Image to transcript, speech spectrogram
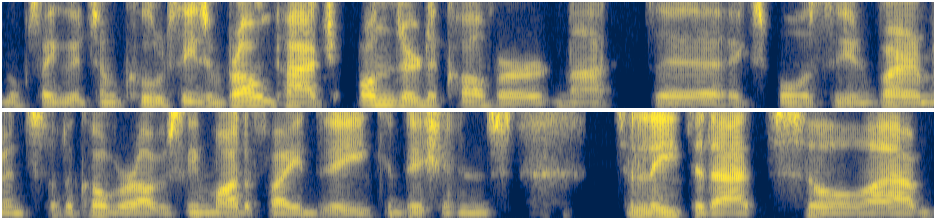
looks like we had some cool season brown patch under the cover, not uh, exposed to the environment. So the cover obviously modified the conditions to lead to that. So um,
